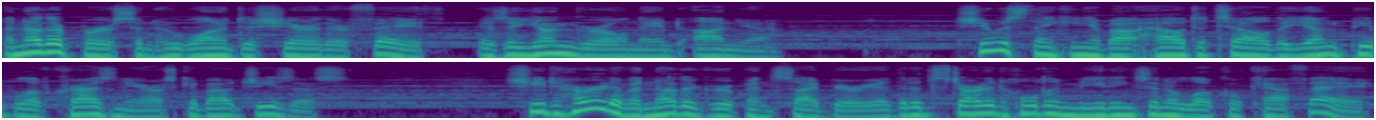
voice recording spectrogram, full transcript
Another person who wanted to share their faith is a young girl named Anya. She was thinking about how to tell the young people of Krasnoyarsk about Jesus. She'd heard of another group in Siberia that had started holding meetings in a local cafe.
